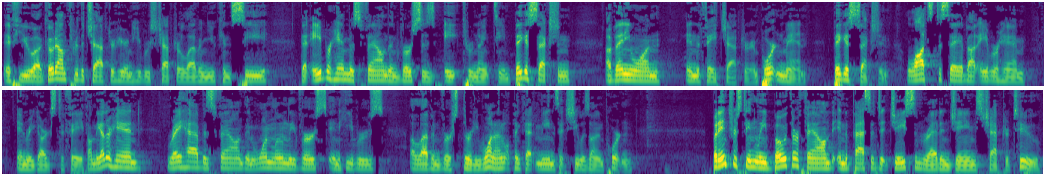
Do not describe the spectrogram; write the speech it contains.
if you uh, go down through the chapter here in Hebrews chapter 11, you can see that Abraham is found in verses 8 through 19. Biggest section of anyone in the faith chapter. Important man. Biggest section. Lots to say about Abraham in regards to faith. On the other hand, Rahab is found in one lonely verse in Hebrews 11, verse 31. I don't think that means that she was unimportant. But interestingly, both are found in the passage that Jason read in James chapter 2,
